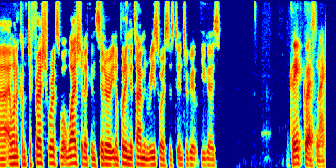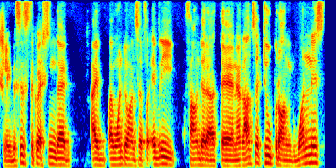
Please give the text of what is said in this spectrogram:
uh, I want to come to Freshworks. Well, why should I consider you know putting the time and resources to integrate with you guys? Great question. Actually, this is the question that I I want to answer for every founder out there, and I'll answer two pronged. One is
